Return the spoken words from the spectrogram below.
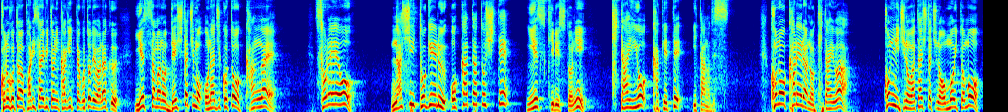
このことはパリサイ人に限ったことではなく、イエス様の弟子たちも同じことを考え、それを成し遂げるお方としてイエス・キリストに期待をかけていたのです。この彼らの期待は今日の私たちの思いとも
